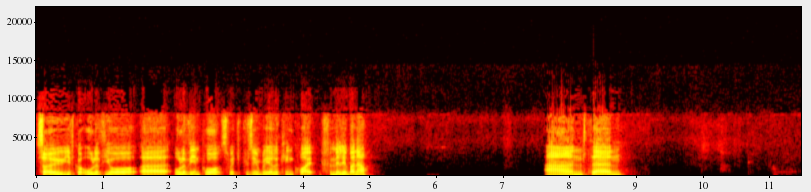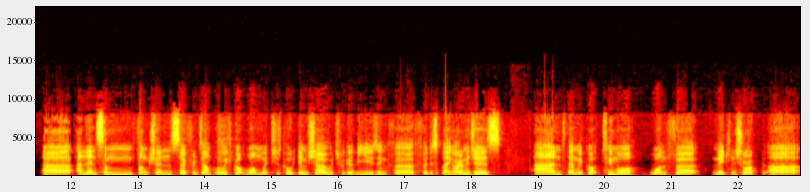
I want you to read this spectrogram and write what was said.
So you've got all of your uh, all of the imports, which presumably are looking quite familiar by now, and then and then some functions. So for example, we've got one which is called imshow, which we're going to be using for for displaying our images, and then we've got two more. One for making sure our, uh,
